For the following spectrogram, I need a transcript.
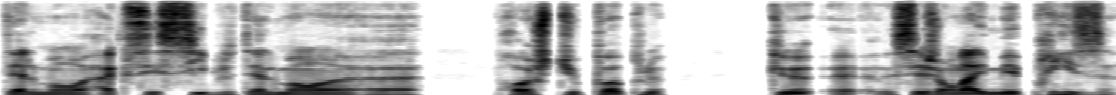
tellement accessible, tellement euh, euh, proche du peuple, que euh, ces gens-là, ils méprisent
